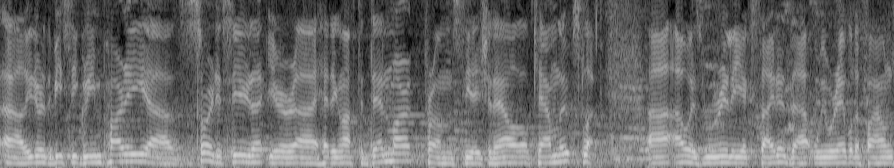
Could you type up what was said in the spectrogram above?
uh, leader of the BC Green Party. Uh, sorry to see that you're uh, heading off to Denmark from CHNL Kamloops. Look, uh, I was really excited that we were able to find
